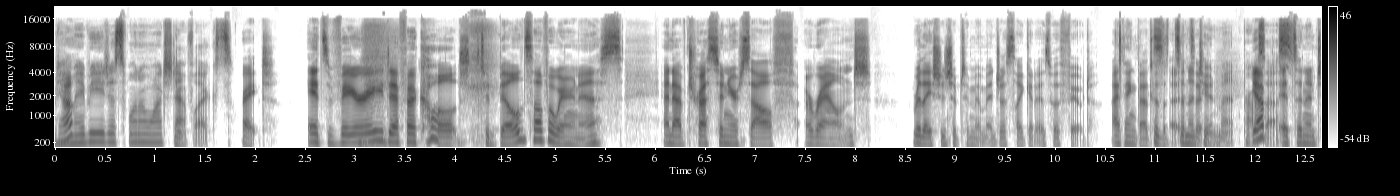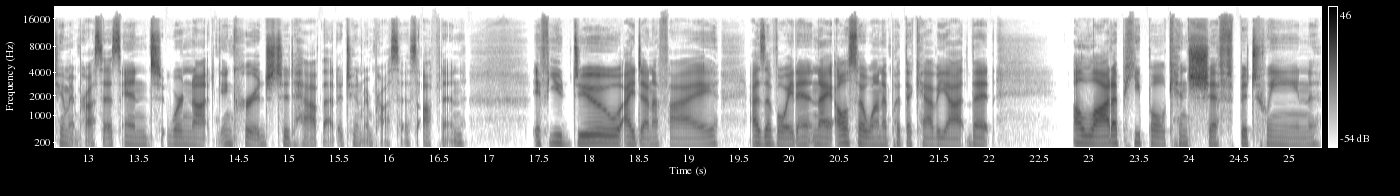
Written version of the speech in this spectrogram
Yeah. maybe you just want to watch Netflix. Right. It's very difficult to build self awareness and have trust in yourself around relationship to movement, just like it is with food. I think that's Because it's an a- attunement process. Yep, it's an attunement process, and we're not encouraged to have that attunement process often. If you do identify as avoidant, and I also want to put the caveat that a lot of people can shift between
